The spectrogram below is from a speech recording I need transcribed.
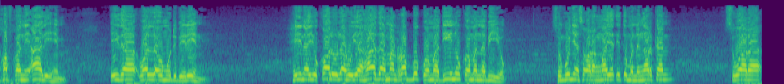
khafqa ni'alihim idza wallaw mudbirin. Hina yuqalu lahu ya hadza man rabbuk wa madinuk wa man nabiyyuk. Sungguhnya seorang mayat itu mendengarkan suara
